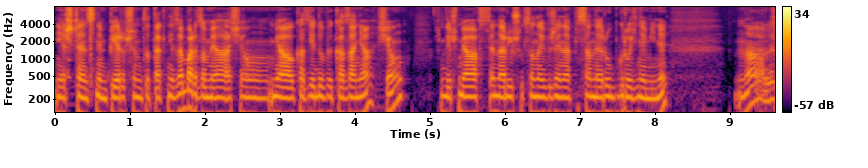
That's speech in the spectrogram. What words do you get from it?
nieszczęsnym pierwszym. To tak nie za bardzo miała, się, miała okazję do wykazania się gdyż miała w scenariuszu co najwyżej napisane rób groźne miny. No ale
